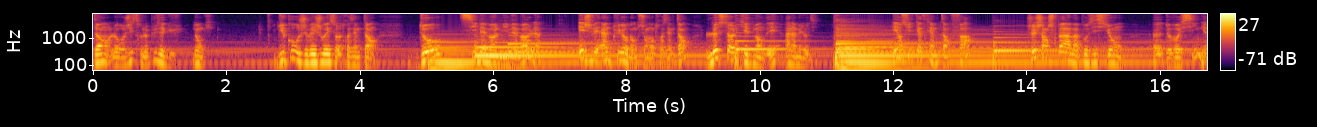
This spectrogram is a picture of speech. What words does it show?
dans le registre le plus aigu. Donc, du coup je vais jouer sur le troisième temps Do, Si bémol, Mi bémol, et je vais inclure donc sur mon troisième temps le sol qui est demandé à la mélodie. Et ensuite quatrième temps Fa, je ne change pas ma position euh, de voicing,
